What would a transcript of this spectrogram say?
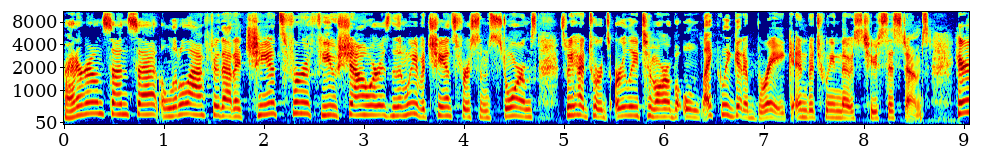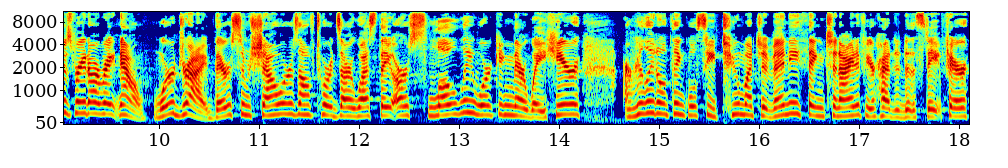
right around sunset. A little after that, a chance for a few showers, and then we have a chance for some storms as we head towards early tomorrow, but we'll likely get a break in between those two systems. Here's radar right now. We're dry. There's some showers off towards our west. They are slowly working their way here. I really don't think we'll see too much of anything tonight if you're headed to the state fair.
